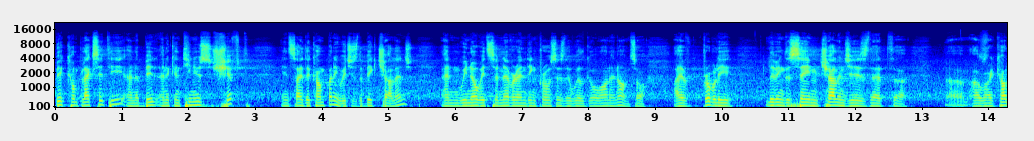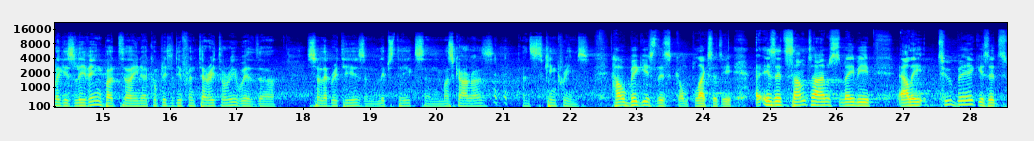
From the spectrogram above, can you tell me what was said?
big complexity and a, bit, and a continuous shift inside the company, which is the big challenge. And we know it's a never-ending process that will go on and on. So I have probably living the same challenges that uh, uh, our colleague is living, but uh, in a completely different territory with uh, celebrities and lipsticks and mascaras and skin creams. How big is this complexity? Uh, is it sometimes maybe, Allie, too big? Is it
